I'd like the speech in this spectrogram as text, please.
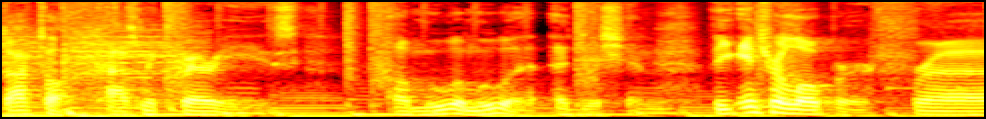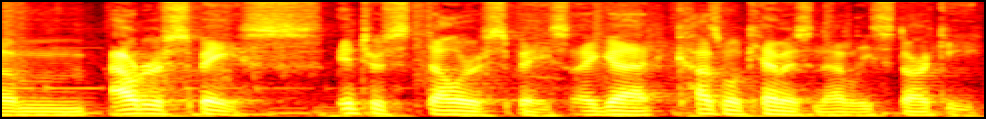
StarTalk Cosmic Queries, Oumuamua edition. The Interloper from outer space, interstellar space. I got cosmochemist Natalie Starkey.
